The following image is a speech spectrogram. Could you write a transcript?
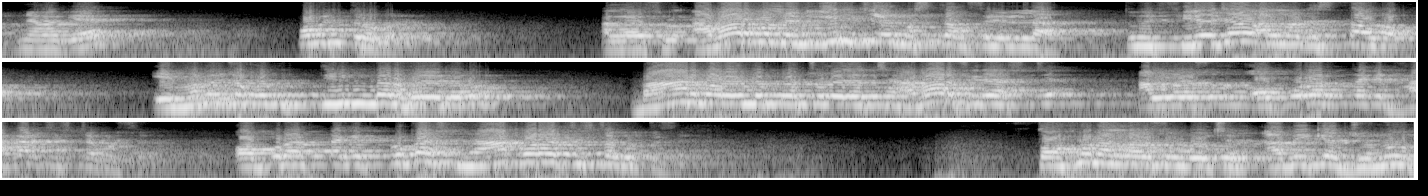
আপনি আমাকে পবিত্র করেন। আল্লাহ রসুল আবার বললেন, ইরজি মুস্তাগফিরিল্লাহ, তুমি ফিরে যাও আল্লাহর কাছে করো এভাবে যখন তিনবার হয়ে গেল, বারবার ওই লোকটা চলে যাচ্ছে, আবার ফিরে আসছে। আল্লাহ রসুল অপরাধটাকে ঢাকার চেষ্টা করছে অপরাধটাকে প্রকাশ না করার চেষ্টা করতেছে তখন আল্লাহ রসুল বলছেন আবিকা জুনুন?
